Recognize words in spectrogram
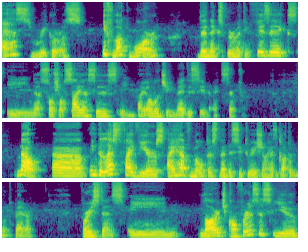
as rigorous, if not more, than experiment in physics, in uh, social sciences, in biology, medicine, etc. Now, uh, in the last five years, I have noticed that the situation has gotten much better. For instance, in large conferences, you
